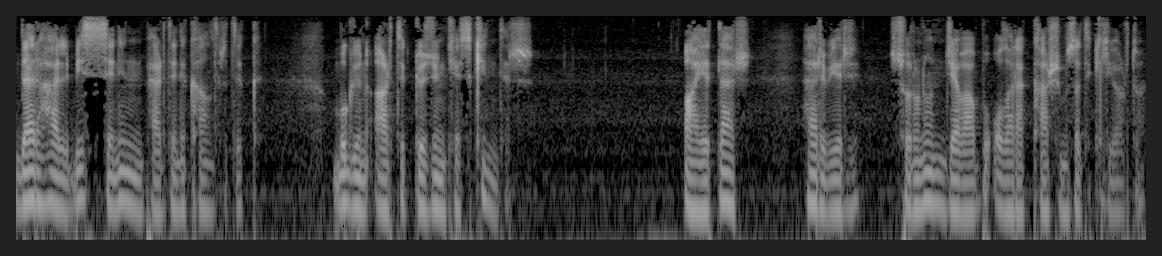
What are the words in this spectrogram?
Derhal biz senin perdeni kaldırdık. Bugün artık gözün keskindir. Ayetler her bir sorunun cevabı olarak karşımıza dikiliyordu.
